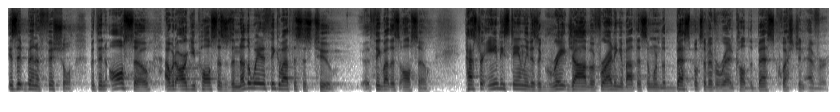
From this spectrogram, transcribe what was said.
Is it beneficial? But then also, I would argue, Paul says there's another way to think about this is too. Uh, think about this also. Pastor Andy Stanley does a great job of writing about this in one of the best books I've ever read called The Best Question Ever.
